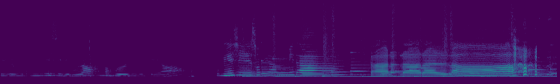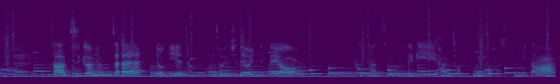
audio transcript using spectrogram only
지금 공예실이고요. 한번 보여드릴게요. 공예실 소개합니다. 따라라랄라. 자, 지금 현재 여기에 작품이 전시되어 있는데요. 1학년 친구들이 한 작품인 것 같습니다.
